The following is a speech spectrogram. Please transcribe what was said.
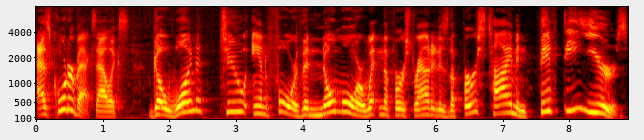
As quarterbacks, Alex, go one, two, and four, then no more went in the first round. It is the first time in 50 years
